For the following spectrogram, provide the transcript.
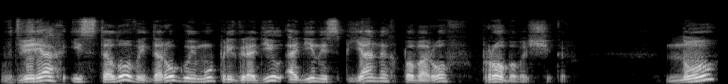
В дверях из столовой дорогу ему преградил один из пьяных поваров-пробовальщиков. «Ну,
